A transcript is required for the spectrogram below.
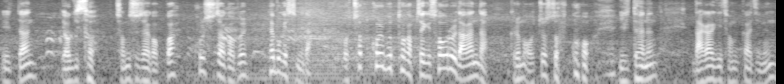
일단 여기서 점수 작업과 콜수 작업을 해보겠습니다. 뭐 첫 콜부터 갑자기 서울을 나간다. 그러면 어쩔 수 없고 일단은 나가기 전까지는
